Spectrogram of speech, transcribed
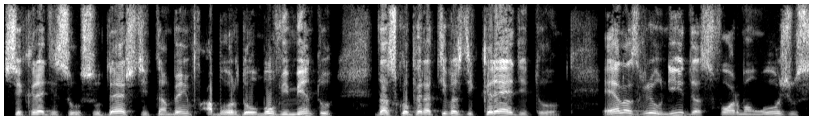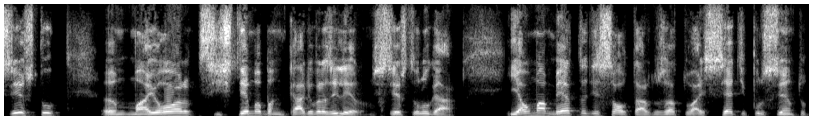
Sicredi Sul-Sudeste, também abordou o movimento das cooperativas de crédito. Elas reunidas formam hoje o sexto maior sistema bancário brasileiro, em sexto lugar e há uma meta de saltar dos atuais 7%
